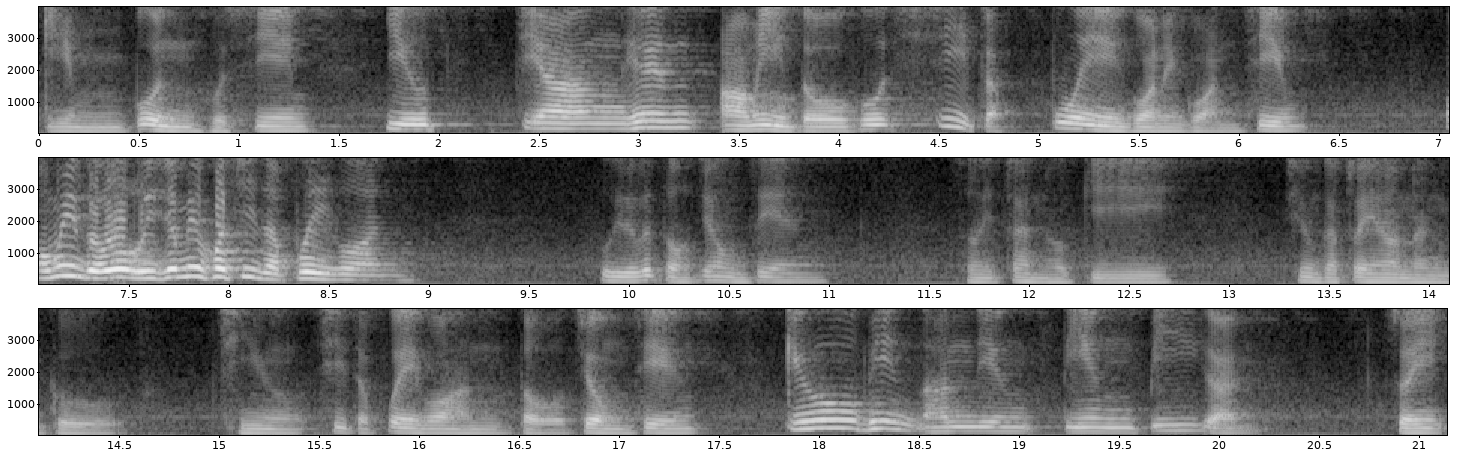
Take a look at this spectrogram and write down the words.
根本佛心，又彰显阿弥陀佛四十八愿的愿心。阿弥陀佛为什么发四十八愿？为了要度众生，所以赞好记唱到最后两句，唱四十八愿度众生，九品安宁定彼岸，所以。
